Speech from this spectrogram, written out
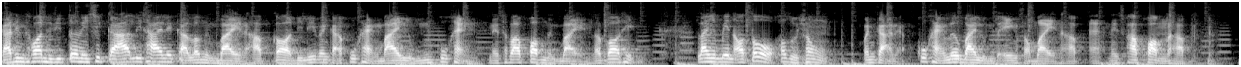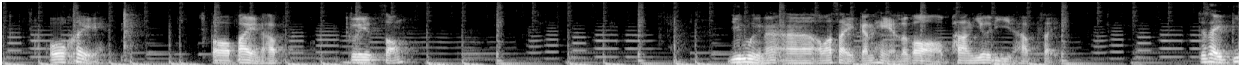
การ์ดที่มีคำว่าดีลิเตอร์ในชื่อการ์ดรีทายเลยการ์ดเราหนึ่งใบนะครับ ก็ดีลิเป็นการ์ดคู่แข่งใบหลุมคู่แข่งในสภาพครอบหนึ่งใบ แล้วก็เทคไล่ยังเป็นออโต้เข้าสู่ช่องเป็นการ์ดเนี่ยคู่แข่งเลือกใบหลุมตัวเองสองใบนะครับอะในสภาพคว่ำนะครับ โอเค ต่อไปนะครับ เกรดสองยืนมือนะอ่าเอามาใส่กันแหนแล้วก็พลังเยอะดีนะครับ ใส่ จะใส่ตี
